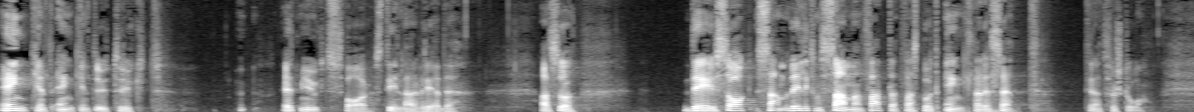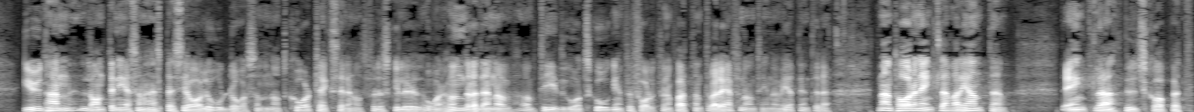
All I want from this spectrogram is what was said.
Enkelt, enkelt uttryckt. Ett mjukt svar stillar vrede. Alltså, det är, sak, det är liksom sammanfattat fast på ett enklare sätt till att förstå. Gud han la inte ner sådana här specialord då som något cortex eller något för då skulle århundraden av, av tid gå åt skogen för folk för de fattar inte vad det är för någonting, de vet inte det. Men han tar den enkla varianten, det enkla budskapet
